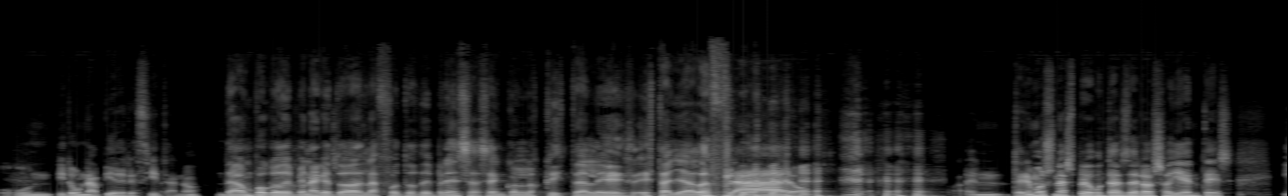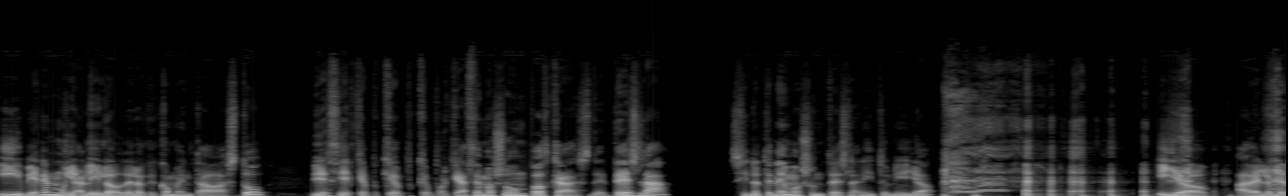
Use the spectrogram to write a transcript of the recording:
un tiró una piedrecita, ¿no? Da un poco de pena que todas las fotos de prensa sean con los cristales estallados. Claro. Tenemos unas preguntas de los oyentes y vienen muy al hilo de lo que comentabas tú. Y decir, que, ¿por qué hacemos un podcast de Tesla si no tenemos un Tesla ni tú ni yo? y yo, a ver, lo que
